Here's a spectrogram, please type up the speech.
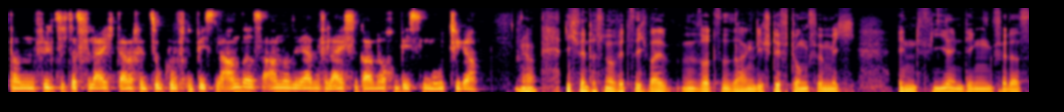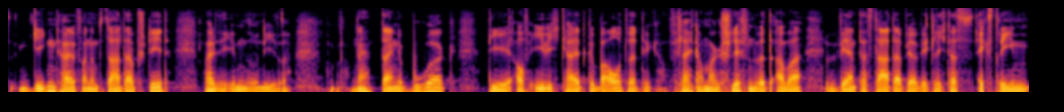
dann fühlt sich das vielleicht auch in Zukunft ein bisschen anders an und wir werden vielleicht sogar noch ein bisschen mutiger. Ja, ich finde das nur witzig, weil sozusagen die Stiftung für mich in vielen Dingen für das Gegenteil von einem Startup steht, weil sie eben so diese, ne, deine Burg, die auf Ewigkeit gebaut wird, die vielleicht auch mal geschliffen wird, aber während das Startup ja wirklich das extrem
